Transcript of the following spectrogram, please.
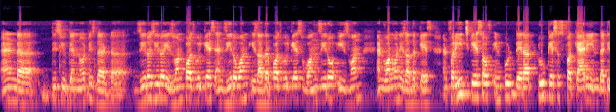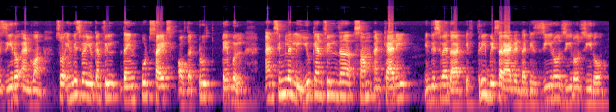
And uh, this you can notice that uh, 0 0 is one possible case and 0 1 is other possible case. 1 0 is one and 1 1 is other case. And for each case of input there are two cases for carry in that is 0 and 1 so in this way you can fill the input sides of the truth table. And similarly you can fill the sum and carry in this way that if three bits are added that is 0 0 0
